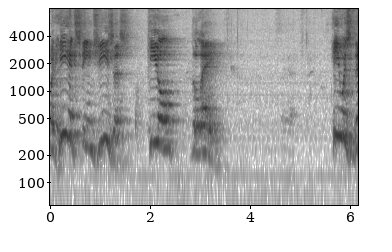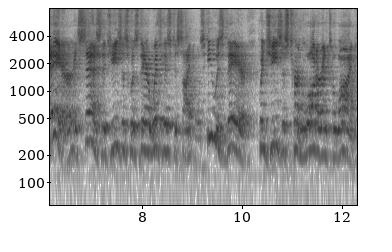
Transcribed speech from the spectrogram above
But he had seen Jesus heal the lame. He was there, it says that Jesus was there with his disciples. He was there when Jesus turned water into wine.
